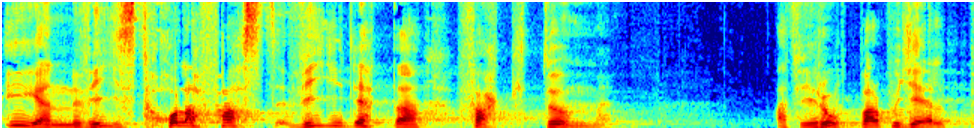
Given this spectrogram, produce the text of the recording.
envist hålla fast vid detta faktum. Att vi ropar på hjälp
